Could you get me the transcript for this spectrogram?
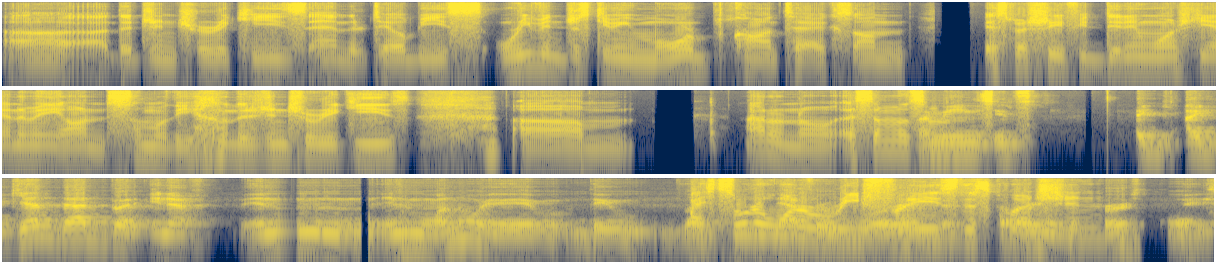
uh, the Jinchurikis and their tail beasts or even just giving more context on especially if you didn't watch the anime on some of the other Jinchurikis um, i don't know some of I some mean, it's I, I get that, but in a in in one way, they. Like, sorta wanna never were in rephrase this story in the question.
